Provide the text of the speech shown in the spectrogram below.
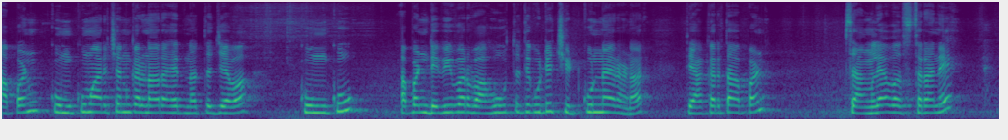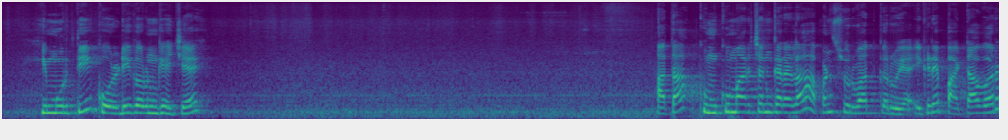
आपण कुंकुमार्चन करणार आहेत ना तर जेव्हा कुंकू आपण देवीवर वाहू तर ते कुठे चिटकून नाही राहणार. त्याकरता आपण चांगल्या वस्त्राने ही मूर्ती कोरडी करून घ्यायची आहे. आता कुंकुमार्चन करायला आपण सुरुवात करूया. इकडे पाटावर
